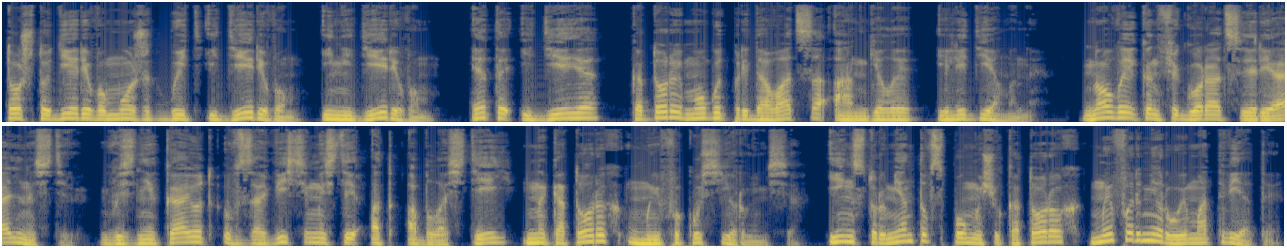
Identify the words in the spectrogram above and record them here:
то, что дерево может быть и деревом, и не деревом, это идея, которой могут предаваться ангелы или демоны. Новые конфигурации реальности возникают в зависимости от областей, на которых мы фокусируемся, и инструментов, с помощью которых мы формируем ответы,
